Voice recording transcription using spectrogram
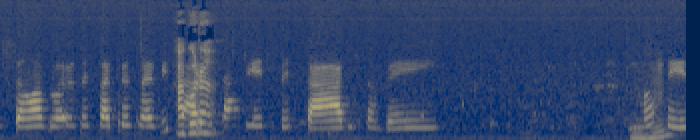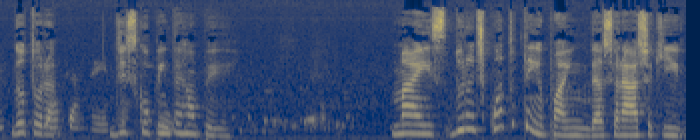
Então agora a gente vai precisar evitar agora... ambientes fechados também. Uhum. Manter Doutora, desculpe interromper. Mas durante quanto tempo ainda a senhora acha que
